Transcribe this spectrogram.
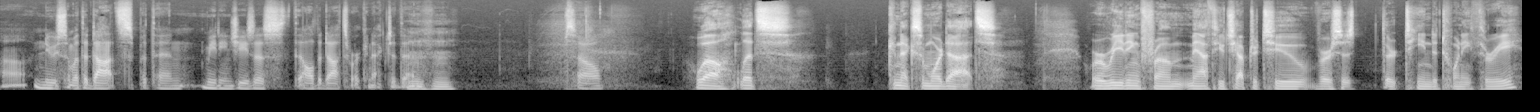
uh, knew some of the dots, but then meeting Jesus, all the dots were connected then. So Well, let's connect some more dots. We're reading from Matthew chapter 2, verses 13 to 23.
